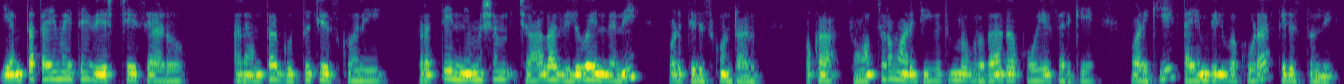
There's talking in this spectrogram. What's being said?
ఎంత టైం అయితే వేస్ట్ చేశాడో అదంతా గుర్తు చేసుకొని ప్రతి నిమిషం చాలా విలువైనదని వాడు తెలుసుకుంటాడు. ఒక సంవత్సరం వాడి జీవితంలో వృధాగా పోయేసరికి వాడికి టైం విలువ కూడా తెలుస్తుంది.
